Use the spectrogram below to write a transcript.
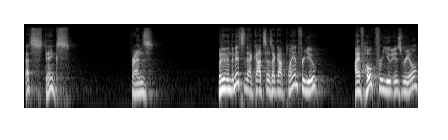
That stinks. Friends, but in the midst of that, God says, I got a plan for you. I have hope for you, Israel.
